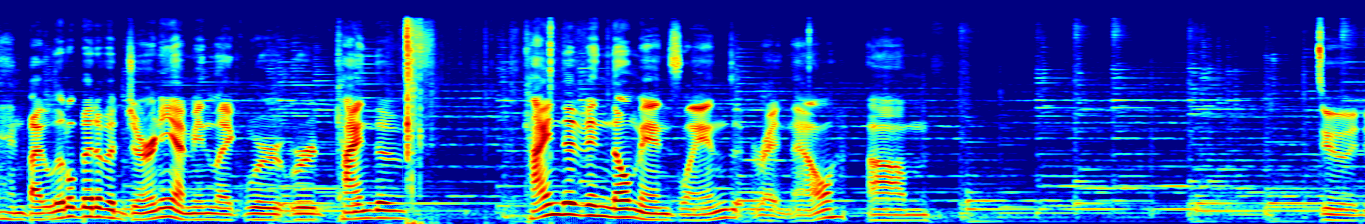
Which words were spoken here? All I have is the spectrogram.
And by little bit of a journey, I mean like we're we're kind of kind of in no man's land right now. Um Dude,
